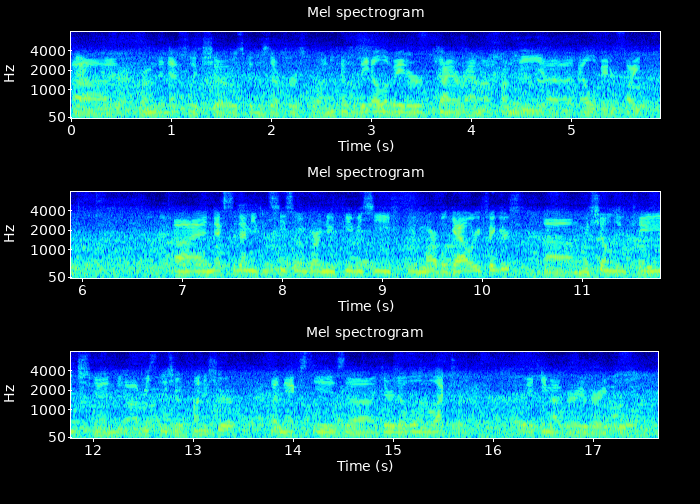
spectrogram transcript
uh, from the Netflix shows, but this is our first one. He comes with the elevator diorama from the uh, elevator fight. Uh, and next to them, you can see some of our new PVC Marvel Gallery figures. Um, we've shown Luke Cage and uh, recently showed Punisher. But next is uh, Daredevil and Elektra. They came out very, very cool.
